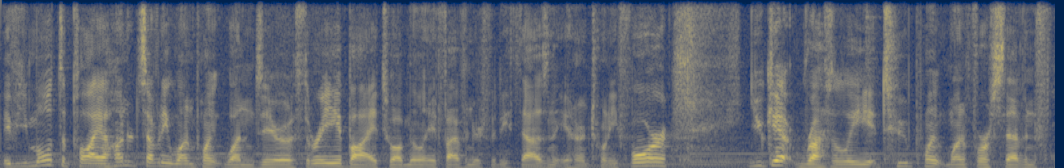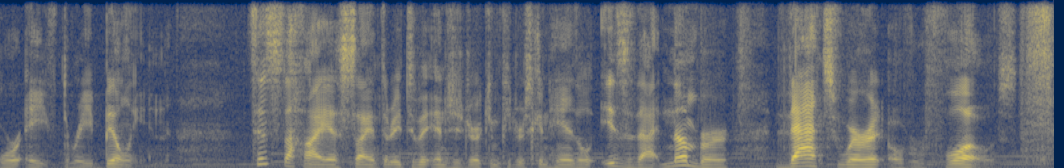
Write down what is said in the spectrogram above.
If you multiply 171.103 by 12,550,824, you get roughly 2.147483 billion. Since the highest signed 32-bit integer computers can handle is that number, that's where it overflows.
